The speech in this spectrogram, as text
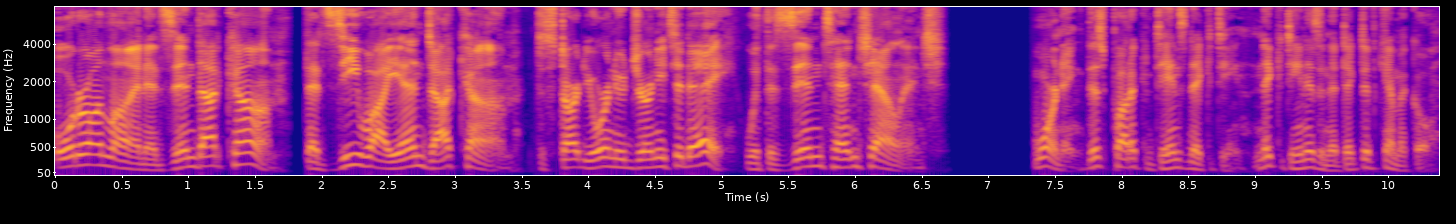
Order online at Zyn.com. That's Z-Y-N.com to start your new journey today with the Zyn 10 Challenge. Warning this product contains nicotine. Nicotine is an addictive chemical.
